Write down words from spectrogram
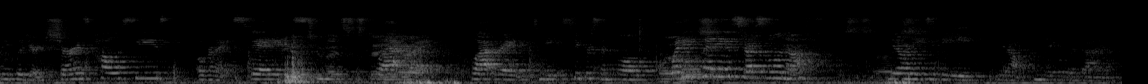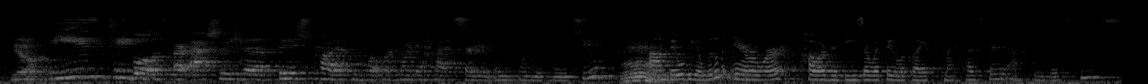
We include your insurance policies, overnight stays. Two nights to stay. Flat rate, flat rate to make it super simple. Well, Wedding planning is stressful enough. This is You don't nice. need to be, you know, nickel and dime. Yeah. These tables are actually the finished product of what we're going to have starting in 2022. Mm. Um, they will be a little bit narrower. However, these are what they look like. My husband actually makes these.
